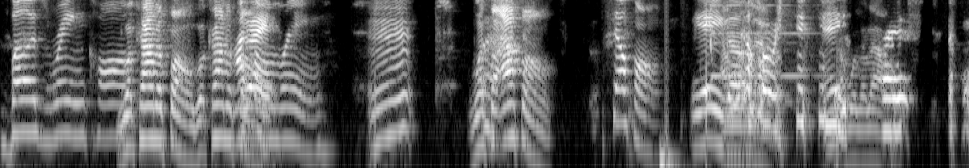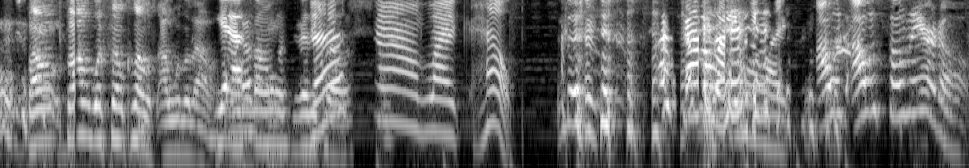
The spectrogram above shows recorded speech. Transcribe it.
buzz, ring, call, What kind of phone? What kind of phone? Right. iPhone ring. What's an iPhone? cell phone. There you go. allow it. I Hey, will allow it. Phone phone was so close. I will allow it. Yeah, phone was really That close. sound like help. That sound like like I was I was so there though.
